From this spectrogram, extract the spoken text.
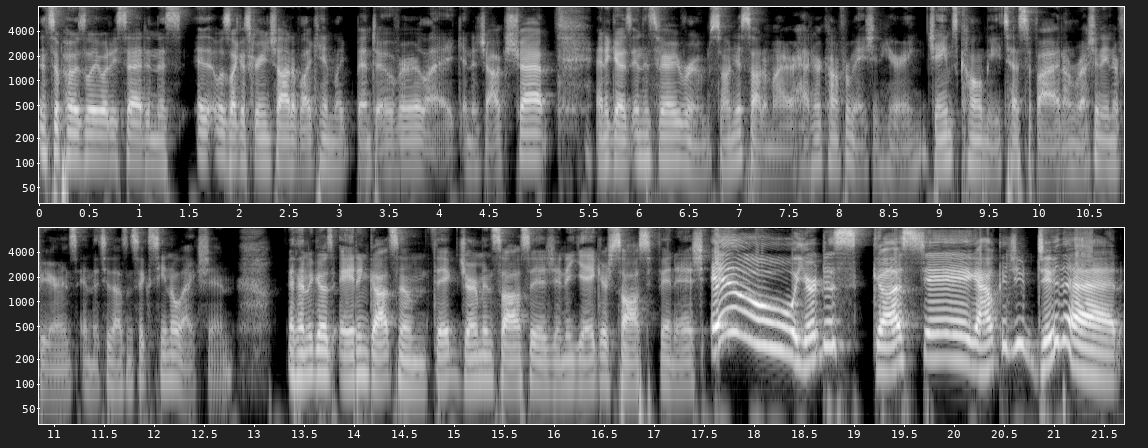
And supposedly what he said in this it was like a screenshot of like him like bent over like in a jock strap. And it goes, In this very room, Sonia Sotomayor had her confirmation hearing. James Comey testified on Russian interference in the 2016 election. And then it goes, Aiden got some thick German sausage and a Jaeger sauce finish. Ew, you're disgusting. How could you do that?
